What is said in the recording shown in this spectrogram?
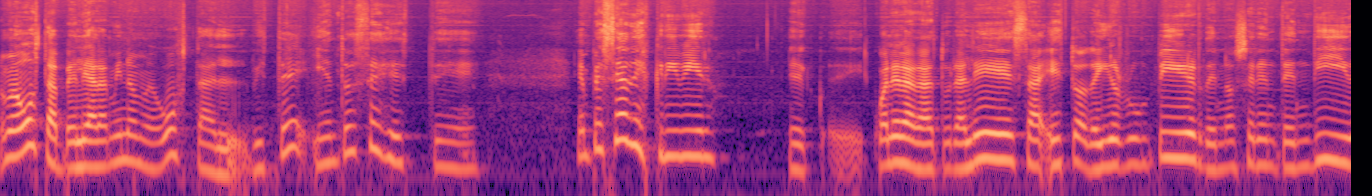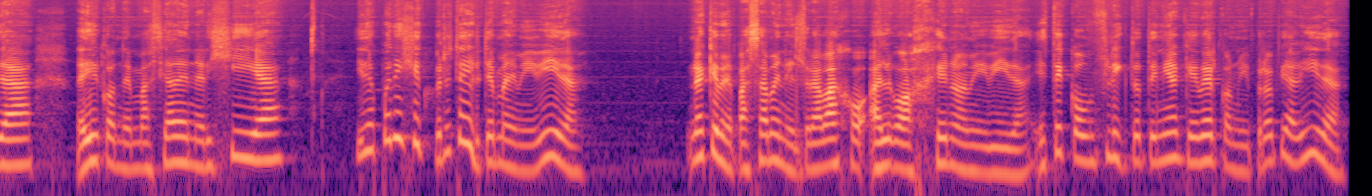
no me gusta pelear, a mí no me gusta, el, ¿viste? Y entonces este, empecé a describir eh, eh, cuál es la naturaleza, esto de irrumpir, de no ser entendida, de ir con demasiada energía. Y después dije, pero este es el tema de mi vida. No es que me pasaba en el trabajo algo ajeno a mi vida. Este conflicto tenía que ver con mi propia vida.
